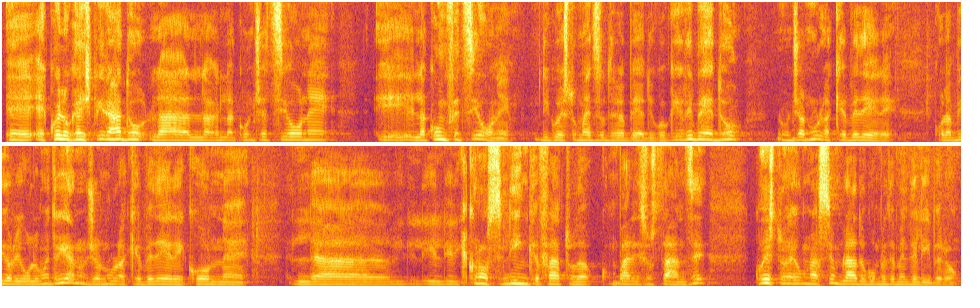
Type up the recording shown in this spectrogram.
eh, è quello che ha ispirato la, la, la concezione e la confezione di questo mezzo terapeutico, che ripeto non c'ha nulla a che vedere con la biorivolumetria, non c'ha nulla a che vedere con eh, la, il, il cross-link fatto da, con varie sostanze, questo è un assemblato completamente libero,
